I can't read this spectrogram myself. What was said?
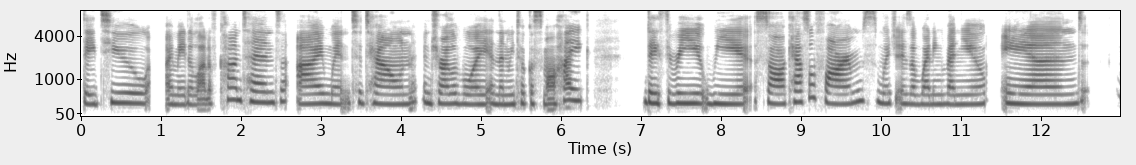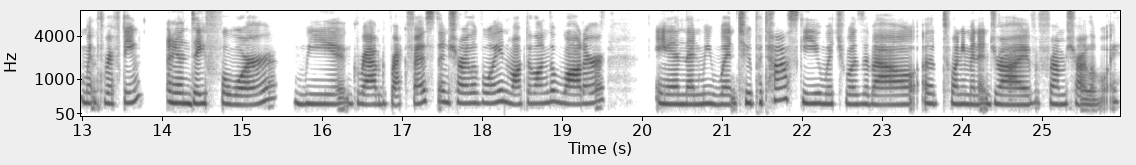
Day two, I made a lot of content. I went to town in Charlevoix and then we took a small hike. Day three, we saw Castle Farms, which is a wedding venue, and went thrifting. And day four, we grabbed breakfast in Charlevoix and walked along the water. And then we went to Petoskey, which was about a 20 minute drive from Charlevoix.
